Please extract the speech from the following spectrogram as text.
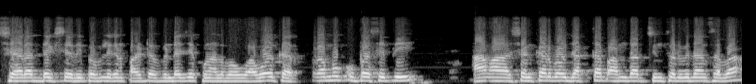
शहराध्यक्ष रिपब्लिकन पार्टी ऑफ इंडियाचे कुणालभाऊ वावळकर. प्रमुख उपस्थिती शंकरभाऊ जगताप आमदार चिंचवड विधानसभा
